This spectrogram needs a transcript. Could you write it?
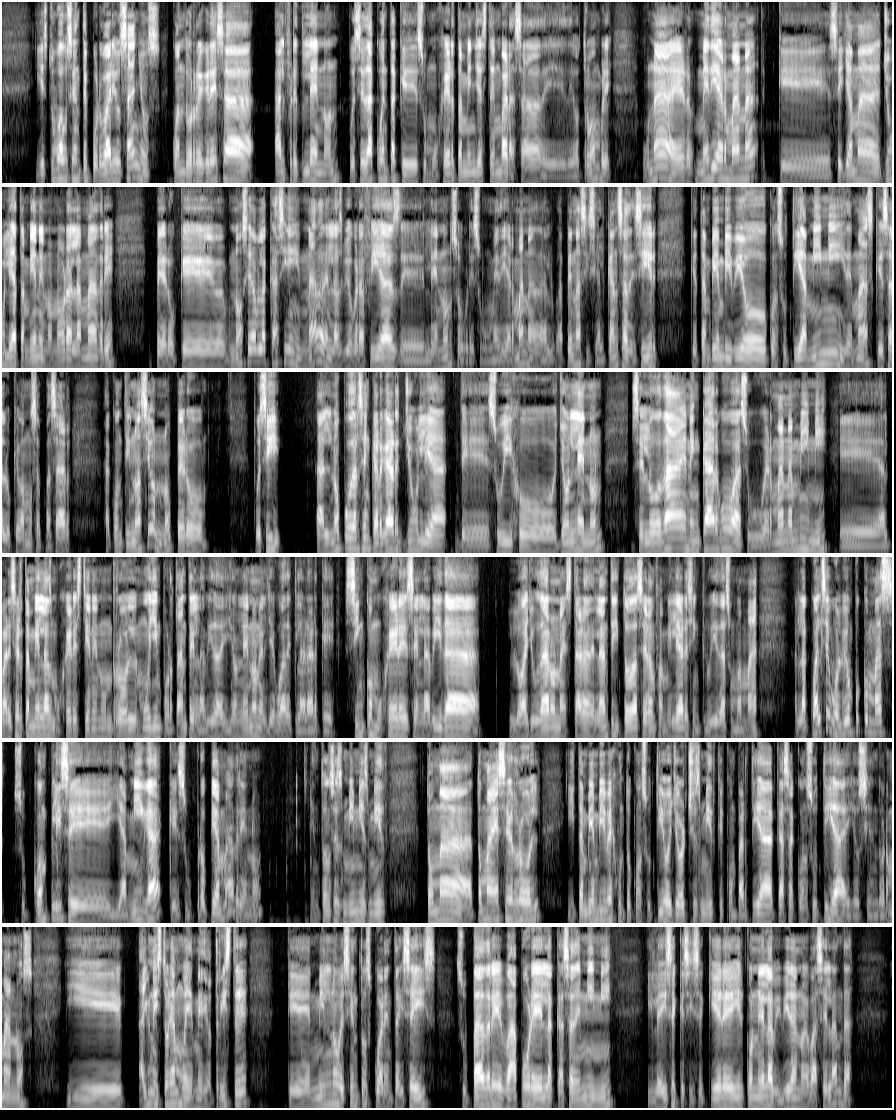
y estuvo ausente por varios años. Cuando regresa Alfred Lennon, pues se da cuenta que su mujer también ya está embarazada de, otro hombre. Una media hermana que se llama Julia, también en honor a la madre, pero que no se habla casi nada en las biografías de Lennon sobre su media hermana. Apenas si se alcanza a decir que también vivió con su tía Mimi y demás, que es a lo que vamos a pasar a continuación, ¿no? Pero, pues sí, al no poderse encargar Julia de su hijo John Lennon, se lo da en encargo a su hermana Mimi. Eh, al parecer también las mujeres tienen un rol muy importante en la vida de John Lennon. Él llegó a declarar que cinco mujeres en la vida lo ayudaron a estar adelante y todas eran familiares, incluida su mamá, la cual se volvió un poco más su cómplice y amiga que su propia madre, ¿no? Entonces Mimi Smith toma, toma ese rol y también vive junto con su tío George Smith que compartía casa con su tía, ellos siendo hermanos. Y hay una historia muy, medio triste que en 1946 su padre va por él a casa de Mimi y le dice que si se quiere ir con él a vivir a Nueva Zelanda.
